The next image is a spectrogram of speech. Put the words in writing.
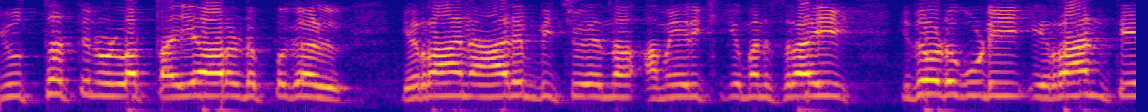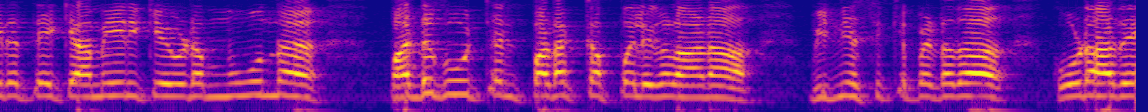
യുദ്ധത്തിനുള്ള തയ്യാറെടുപ്പുകൾ ഇറാൻ ആരംഭിച്ചു എന്ന് അമേരിക്കയ്ക്ക് മനസ്സിലായി. ഇതോടുകൂടി ഇറാൻ തീരത്തേക്ക് അമേരിക്കയുടെ മൂന്ന് പടുകൂറ്റൻ പടക്കപ്പലുകളാണ് വിന്യസിക്കപ്പെട്ടത്. കൂടാതെ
